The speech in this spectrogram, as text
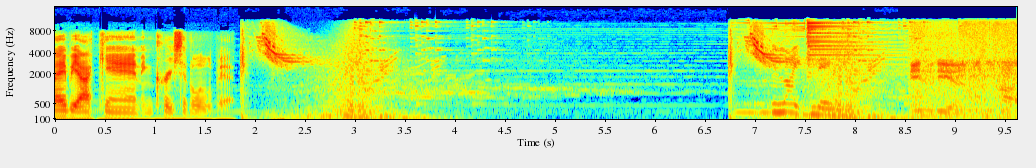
Maybe I can increase it a little bit. Lightning. Indian power.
